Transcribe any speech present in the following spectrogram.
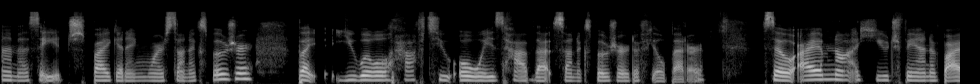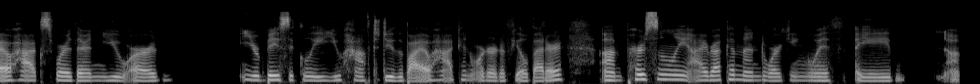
MSH by getting more sun exposure, but you will have to always have that sun exposure to feel better. So I am not a huge fan of biohacks where then you are you're basically you have to do the biohack in order to feel better. Um, personally, I recommend working with a uh,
